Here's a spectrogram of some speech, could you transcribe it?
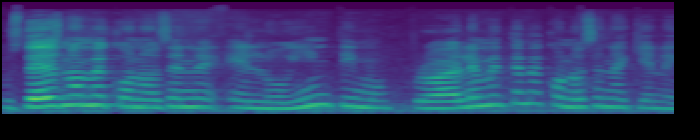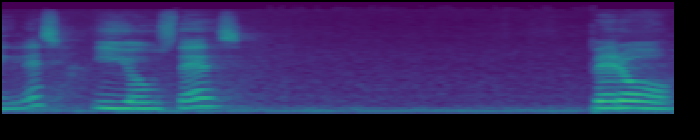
Ustedes no me conocen en lo íntimo, probablemente me conocen aquí en la iglesia y yo a ustedes. Pero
